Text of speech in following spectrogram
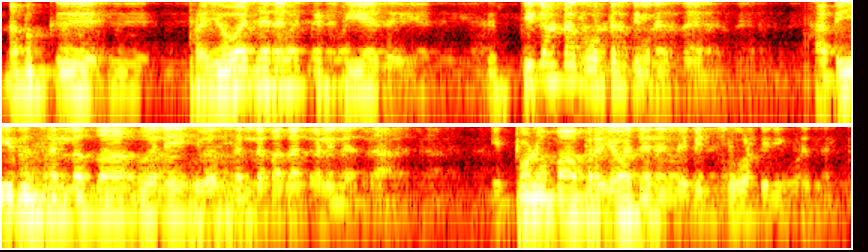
നമുക്ക് പ്രയോജനം കിട്ടിയത് സൃഷ്ടികളുടെ കൂട്ടത്തിൽ നിന്ന് ഹബീബ് സല്ലല്ലാഹു അലൈഹി വസല്ലമ മതങ്ങളിൽ നിന്നാണ്. ഇപ്പോഴും ആ പ്രയോജനം ലഭിച്ചുകൊണ്ടിരിക്കുന്നുണ്ട്.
